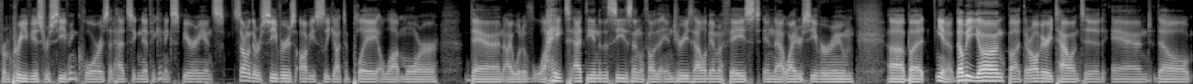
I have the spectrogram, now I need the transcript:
from previous receiving corps that had significant experience. Some of the receivers obviously got to play a lot more than I would have liked at the end of the season with all the injuries Alabama faced in that wide receiver room. Uh, but you know they'll be young, but they're all very talented, and they'll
